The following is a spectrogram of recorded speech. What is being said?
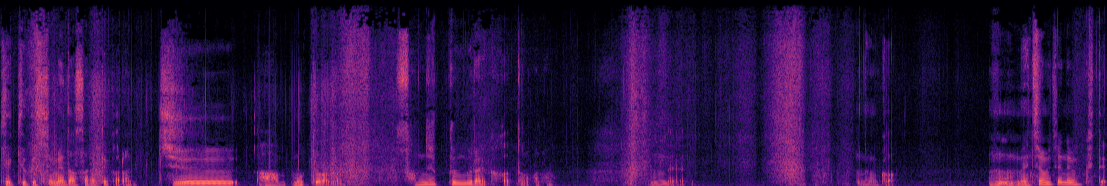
結局締め出されてから10あもっとだな。30分ぐらいかかったのかな。んでなんか めちゃめちゃ眠くて。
